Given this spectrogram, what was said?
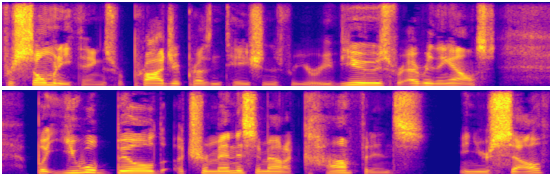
for so many things, for project presentations, for your reviews, for everything else, but you will build a tremendous amount of confidence in yourself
